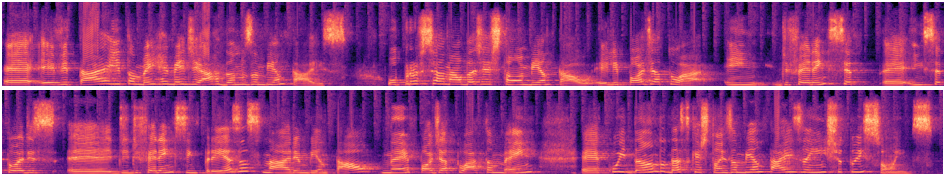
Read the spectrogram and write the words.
é, evitar e também remediar danos ambientais. O profissional da gestão ambiental ele pode atuar em diferentes é, em setores é, de diferentes empresas na área ambiental, né? Pode atuar também é, cuidando das questões ambientais em instituições.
